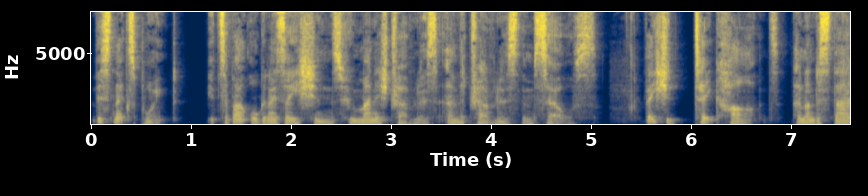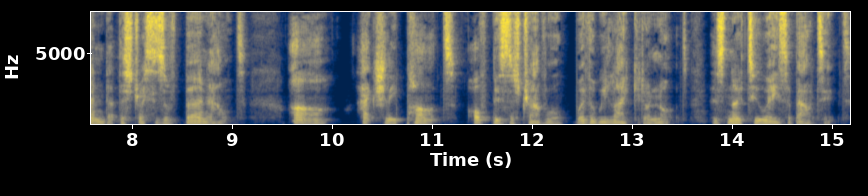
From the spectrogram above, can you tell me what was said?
this next point, it's about organizations who manage travelers and the travelers themselves. They should take heart and understand that the stresses of burnout are actually part of business travel, whether we like it or not. There's no two ways about it.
